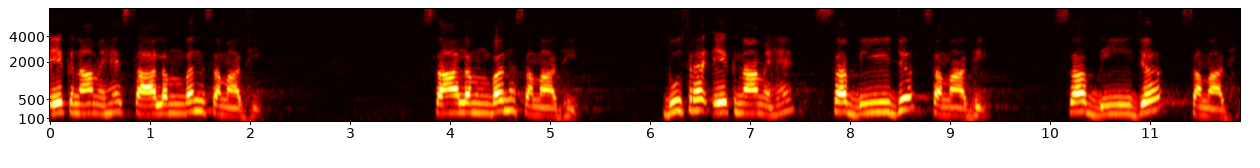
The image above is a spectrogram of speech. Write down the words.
एक नाम है सालंबन समाधि। सालंबन समाधि। दूसरा एक नाम है सबीज समाधि। सबीज समाधि।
